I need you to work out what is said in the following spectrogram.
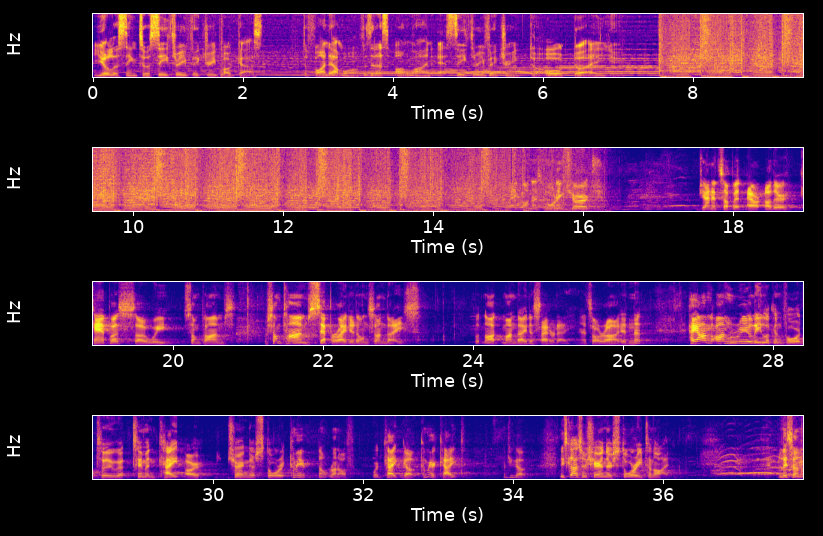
You're listening to a C3 Victory podcast. To find out more, visit us online at c3victory.org.au. How you this morning, church? Janet's up at our other campus, so we sometimes we're sometimes separated on Sundays, but not Monday to Saturday. That's all right, isn't it? Hey, I'm, I'm really looking forward to uh, Tim and Kate are sharing their story. Come here, don't run off. Where'd Kate go? Come here, Kate. Where'd you go? These guys are sharing their story tonight. Listen,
